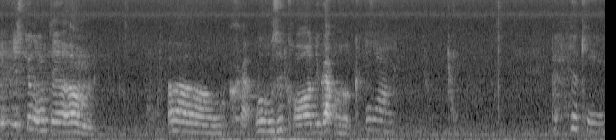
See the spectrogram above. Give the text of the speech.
You can just kill it with the, um, oh crap, what was it called? The grapple hook. Yeah. Who cares?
